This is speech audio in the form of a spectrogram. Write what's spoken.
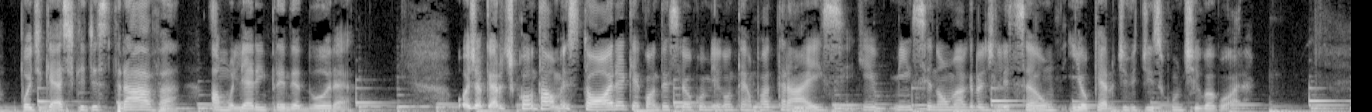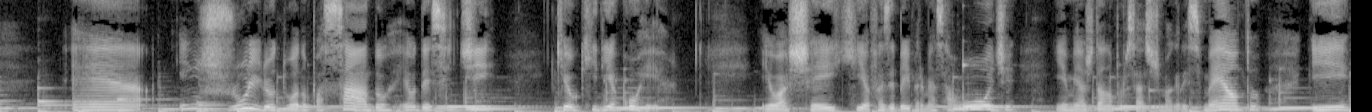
o podcast que destrava a mulher empreendedora. Hoje eu quero te contar uma história que aconteceu comigo um tempo atrás, que me ensinou uma grande lição e eu quero dividir isso contigo agora. É, em julho do ano passado, eu decidi que eu queria correr. Eu achei que ia fazer bem para minha saúde, ia me ajudar no processo de emagrecimento e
